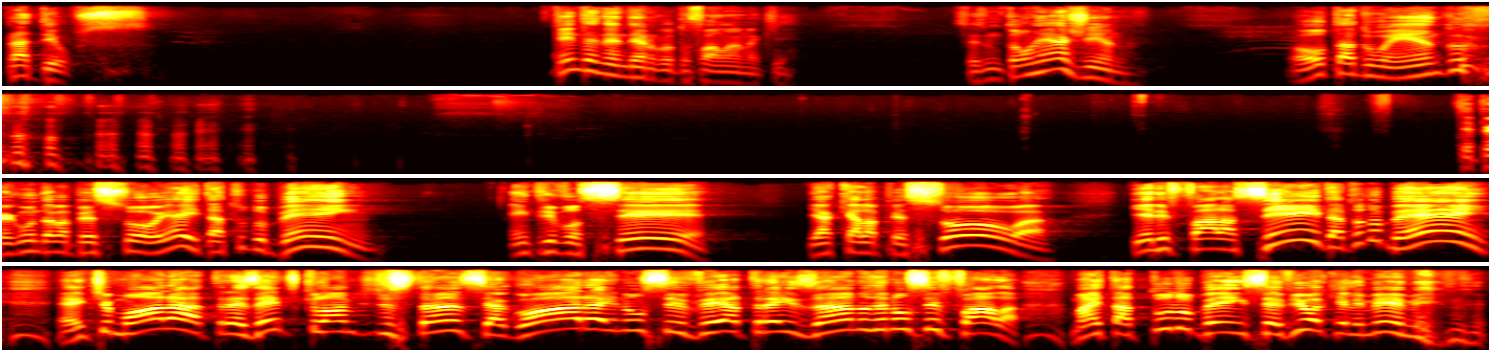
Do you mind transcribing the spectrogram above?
para Deus. Quem está entendendo o que eu estou falando aqui? Vocês não estão reagindo. Ou está doendo. Você pergunta para a pessoa: e aí, está tudo bem entre você e aquela pessoa? E ele fala: sim, está tudo bem. A gente mora a 300 quilômetros de distância agora e não se vê há três anos e não se fala. Mas está tudo bem. Você viu aquele meme?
